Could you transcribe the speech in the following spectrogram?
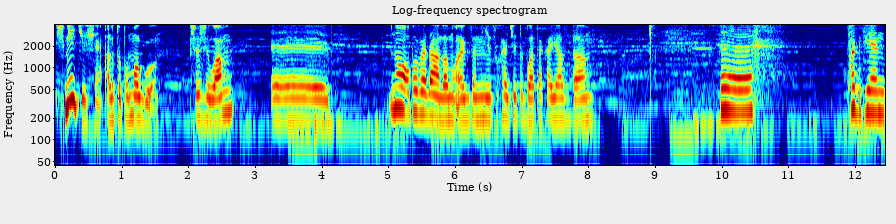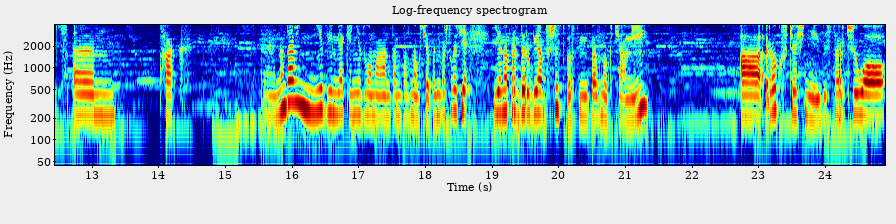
Śmiejcie się, ale to pomogło. Przeżyłam. Eee, no, opowiadałam wam o egzaminie, słuchajcie, to była taka jazda. Eee, tak więc, em, tak. Eee, nadal nie wiem, jak ja nie złamałam tam paznokcia, ponieważ słuchajcie, ja naprawdę robiłam wszystko z tymi paznokciami, a rok wcześniej wystarczyło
